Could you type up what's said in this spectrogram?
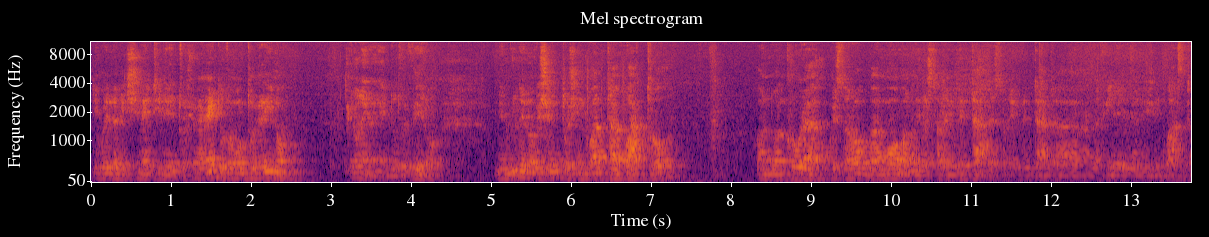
di quella che ci metti dentro. C'è un aneddoto molto carino che non è un aneddoto, è vero. Nel 1954 quando ancora questa roba nuova non era stata inventata, è stata inventata alla fine degli anni 50.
